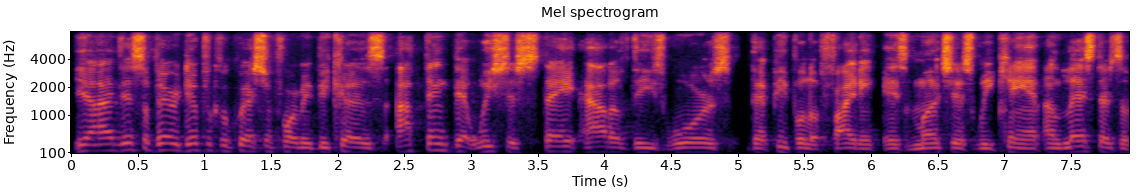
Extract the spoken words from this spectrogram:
Yeah, this is a very difficult question for me because I think that we should stay out of these wars that people are fighting as much as we can, unless there's a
